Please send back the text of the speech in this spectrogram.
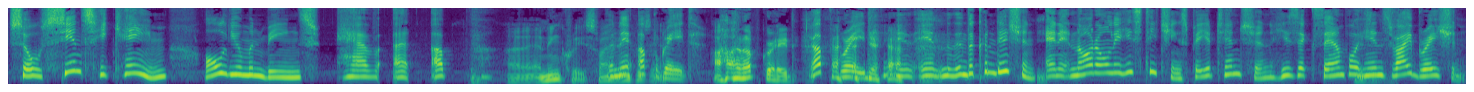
So since he came, all human beings have an up Uh, an increase, right? an increase, yeah. upgrade. an upgrade. Upgrade in, in, in the condition. And it, not only his teachings, pay attention, his example, his vibration.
